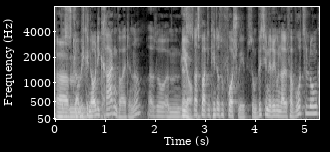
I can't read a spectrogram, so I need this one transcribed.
das ist, glaube ich, genau die Kragenweite, ne? Also ähm, das, ja. was Martin Kind so vorschwebt. So ein bisschen eine regionale Verwurzelung,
